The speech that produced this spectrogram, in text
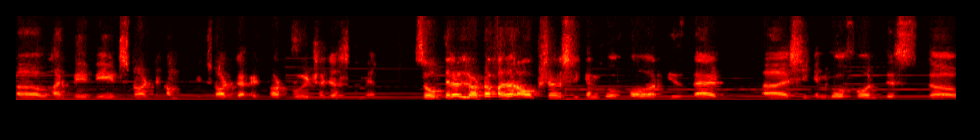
uh, her baby it's not it's not it's not true it's just milk so there are a lot of other options she can go for is that uh, she can go for this uh,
